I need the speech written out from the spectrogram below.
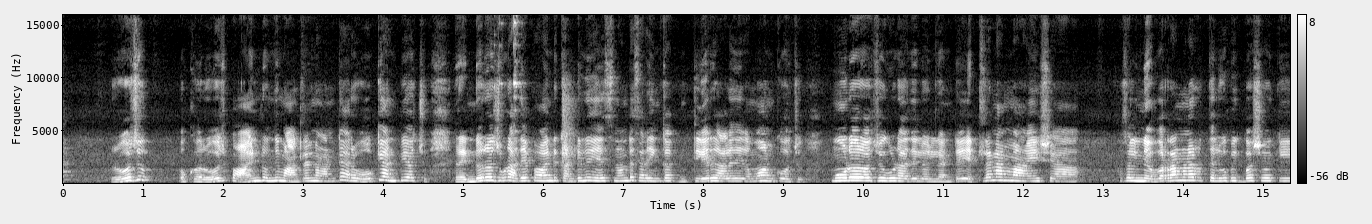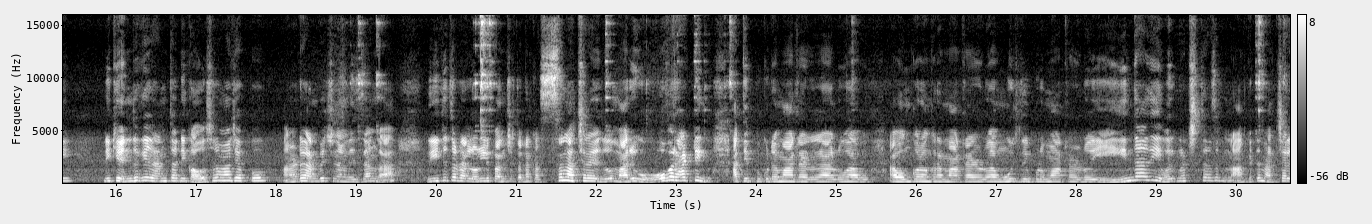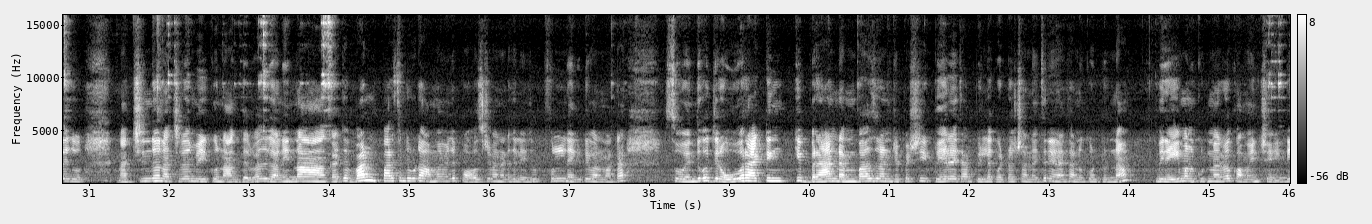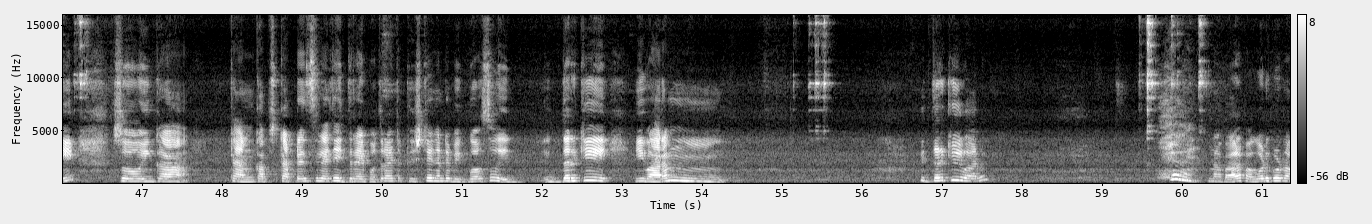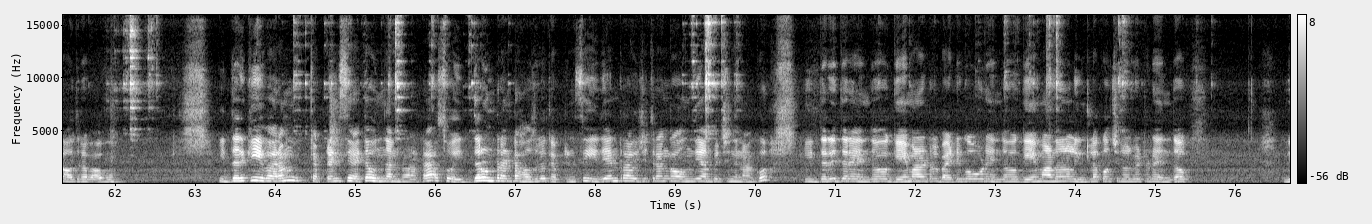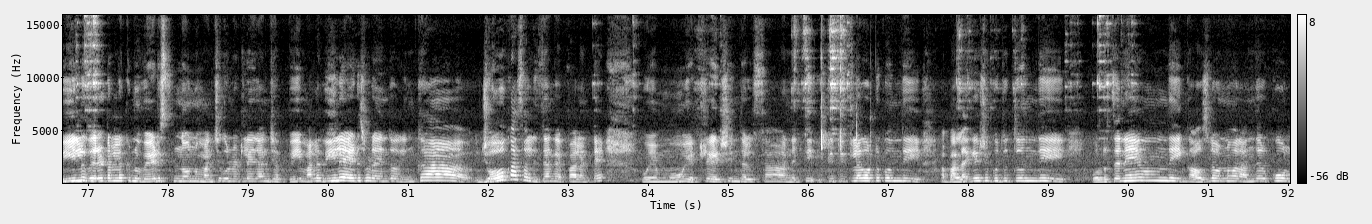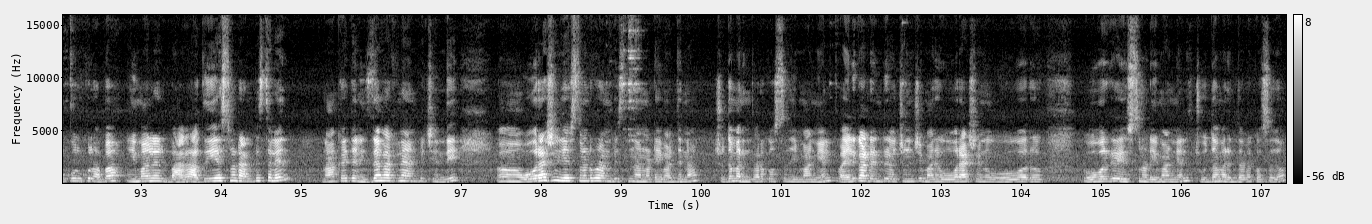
రోజు ఒక రోజు పాయింట్ ఉంది మాట్లాడినామంటే అరే ఓకే అనిపించవచ్చు రెండో రోజు కూడా అదే పాయింట్ కంటిన్యూ చేసినా ఉంటే సరే ఇంకా క్లియర్ కాలేదేమో అనుకోవచ్చు. మూడో రోజు కూడా అదే లొల్లి అంటే ఎట్లనమ్మా ఆయేషా అసలు నేను ఎవరు రమ్మన్నారు తెలుగు బిగ్ బాస్ షోకి? నీకెందుకు ఇదంతా? నీకు అవసరమా చెప్పు? అన్నట్టుగా అనిపించింది నాకు నిజంగా. వీటితో ఆ లొల్లి పంచుతా నాకు అస్సలు నచ్చలేదు. మరి ఓవర్ యాక్టింగ్. ఆ తిప్పుకుంటూ మాట్లాడరాడు ఆ ఆ వంకర వంకర మాట్లాడాడు ఆ మూతి తిప్పుడు మాట్లాడాడు. ఏంది అది? ఎవరికి నచ్చుతుంది అసలు? నాకైతే నచ్చలేదు. నచ్చిందో నచ్చలేదో మీకు నాకు తెలియదు కానీ నాకైతే వన్ పర్సెంట్ కూడా అమ్మాయి మీద పాజిటివ్ అనేది లేదు. ఫుల్ నెగిటివ్ అనమాట సో ఎందుకో జర ఓవర్ యాక్టింగ్కి బ్రాండ్ అంబాసిడర్ అని చెప్పేసి ఈ పేరు అయితే ఆ పిల్లకి పెట్టవచ్చు అని అయితే నేనైతే అనుకుంటున్నాను మీరు ఏమనుకుంటున్నారో కామెంట్ చేయండి. సో ఇంకా క్యాన్ కప్స్ కెప్టెన్సీలు అయితే ఇద్దరు అయిపోతారు అయితే ట్విస్ట్ ఏంటంటే బిగ్ బాస్ ఇద్- ఇద్దరికి ఈ వారం ఇద్దరికి ఈ వారం? నా బాధ పగోడు కూడా రావద్దురా బాబు. ఇద్దరికి ఈ వారం కెప్టెన్సీ అయితే ఉందన్నమాట. సో ఇద్దరు ఉంటారంట హౌస్లో కెప్టెన్సీ. ఇదేంట్రా విచిత్రంగా ఉంది అనిపించింది నాకు. ఇద్దరిద్దరు ఏందో గేమ్ ఆడటం బయటకు పోవడం ఏందో గేమ్ ఆడడం ఇంట్లోకి వచ్చి నిలబెట్టడం ఏందో వీళ్ళు వేరేటోళ్ళకి నువ్వు ఏడుస్తున్నావు నువ్వు మంచిగా ఉండట్లేదు అని చెప్పి మళ్ళీ వీళ్ళే ఏడుచుడు ఏందో. ఇంకా జోక్ అసలు నిజంగా చెప్పాలంటే ఏమో ఎట్లా ఏడిచింది తెలుసా? నెత్తి ఇట్టి ఇట్లా కొట్టుకుంది ఆ బల్లగేసి గుద్దుతుంది ఉడుతూనే ఉంది. ఇంకా హౌస్లో ఉన్న వాళ్ళందరూ కూల్ కూల్ కూల్. అబ్బా హిమాలయన్ బాగా అతి చేస్తున్నట్టు అనిపిస్తలేదు? నాకైతే నిజంగా అట్లనే అనిపించింది. ఓవరాక్షన్ చేస్తున్నట్టు కూడా అనిపిస్తుంది అనమాట ఈ మధ్యన. చూద్దాం మరి ఇంతవరకు వస్తుంది ఇమాన్యుయల్. వైల్డ్ కార్డ్ ఎంట్రీ వచ్చి నుంచి మరి ఓవరాక్షన్ ఓవర్ ఓవర్గా చేస్తున్నాడు ఇమాన్యుయల్. చూద్దాం మరి ఇంతవరకు వస్తుందో.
